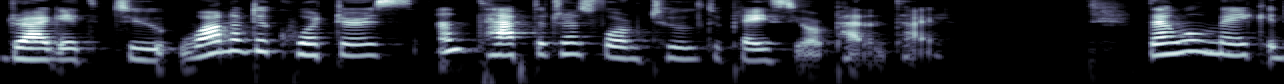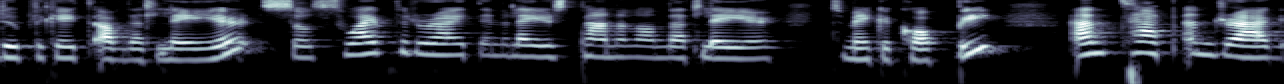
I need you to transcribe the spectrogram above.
Drag it to one of the quarters and tap the transform tool to place your pattern tile. Then we'll make a duplicate of that layer, so swipe to the right in the layers panel on that layer to make a copy and tap and drag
